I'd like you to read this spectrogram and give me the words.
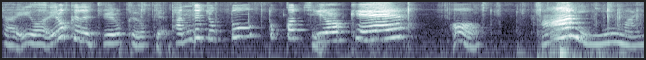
자 이거 이렇게 됐죠 이렇게 이렇게. 반대쪽도 똑같이. 이렇게. 어. 아니, 말.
